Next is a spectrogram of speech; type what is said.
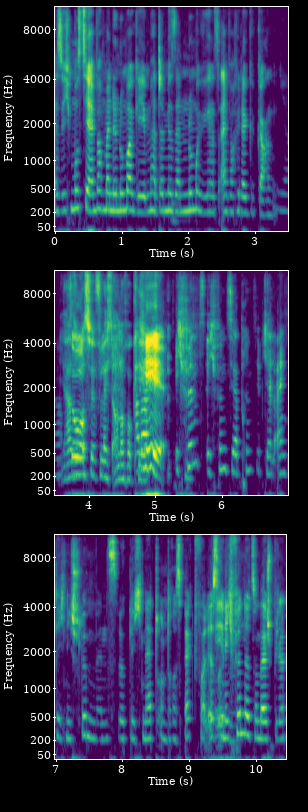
also ich muss dir einfach meine Nummer geben. Hat er mir seine Nummer gegeben und ist einfach wieder gegangen. Ja. Ja, So. sowas wäre vielleicht auch noch okay. Okay. Ich finde es ich find's ja prinzipiell eigentlich nicht schlimm, wenn es wirklich nett und respektvoll ist. Und Eben. ich finde zum Beispiel,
